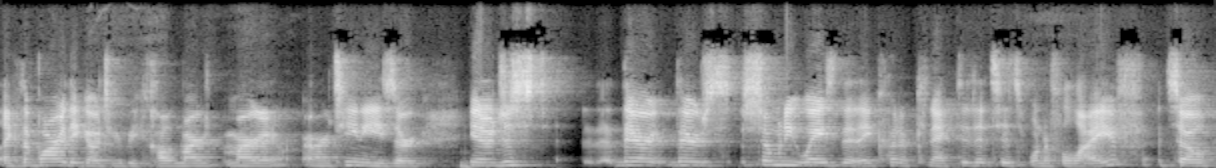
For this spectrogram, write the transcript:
like the bar they go to could be called Mar- Mar- Martinis, or you know, just there. There's so many ways that they could have connected it to its wonderful life. So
